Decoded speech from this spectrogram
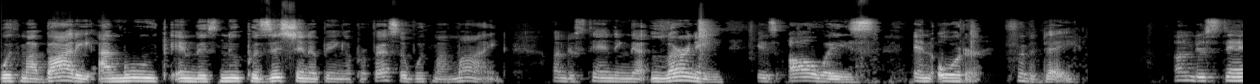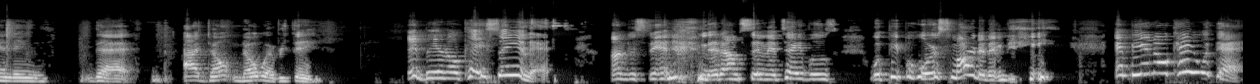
with my body. I moved in this new position of being a professor with my mind, understanding that learning is always in order for the day. Understanding that I don't know everything and being okay saying that. Understanding that I'm sitting at tables with people who are smarter than me and being okay with that.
